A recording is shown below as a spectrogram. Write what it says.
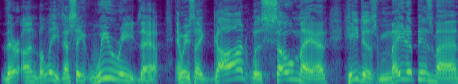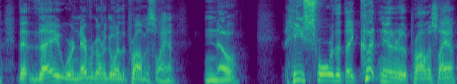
their unbelief. Now, see, we read that and we say, God was so mad, he just made up his mind that they were never going to go into the promised land. No. He swore that they couldn't enter the promised land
